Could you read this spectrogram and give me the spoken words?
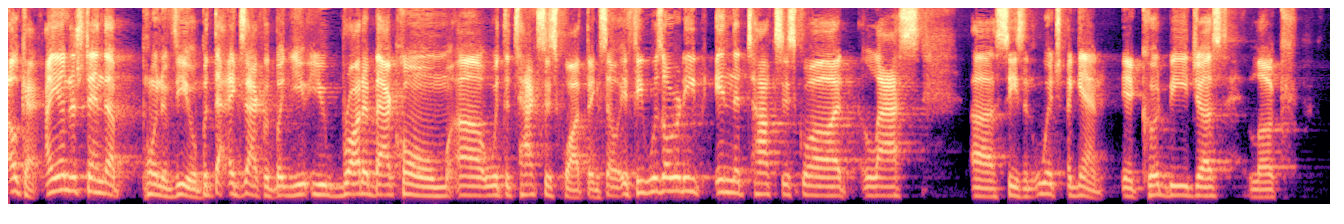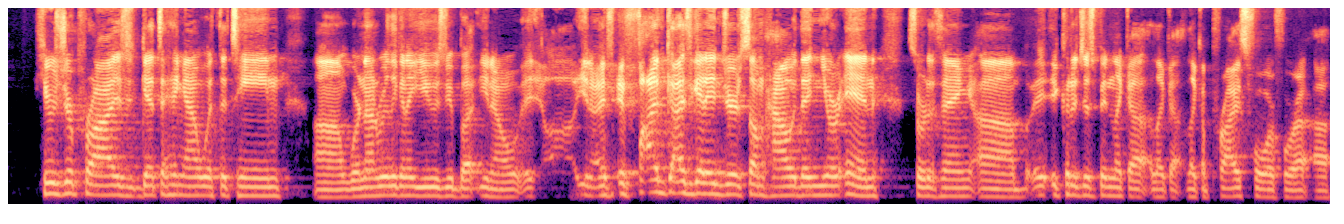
Okay, I understand that point of view, but that exactly. But you you brought it back home uh, with the taxi squad thing. So if he was already in the taxi squad last uh, season, which again, it could be just look, here's your prize, get to hang out with the team. Uh, we're not really going to use you, but you know, you know, if, if five guys get injured somehow, then you're in, sort of thing. Um, it, it could have just been like a like a like a prize for for a,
